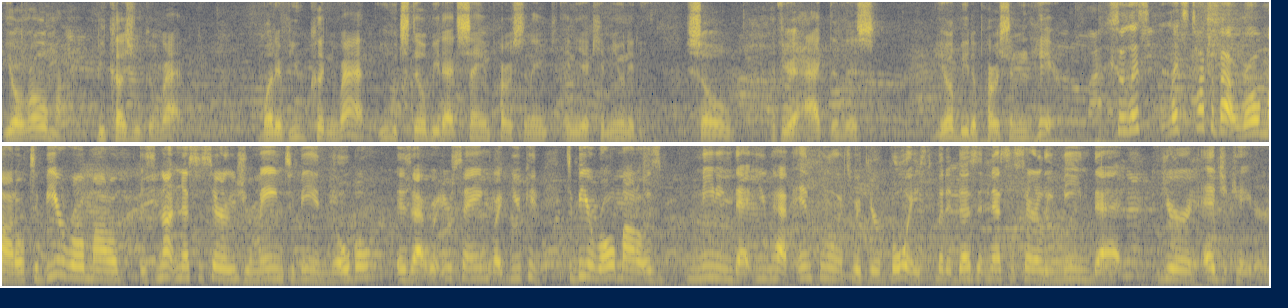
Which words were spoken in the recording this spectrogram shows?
you're a role model because you can rap. But if you couldn't rap, you would still be that same person in, in your community. So if you're an activist, you'll be the person here. So let's let's talk about role model. To be a role model is not necessarily germane to being noble. Is that what you're saying? Like you could to be a role model is meaning that you have influence with your voice, but it doesn't necessarily mean that you're an educator.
